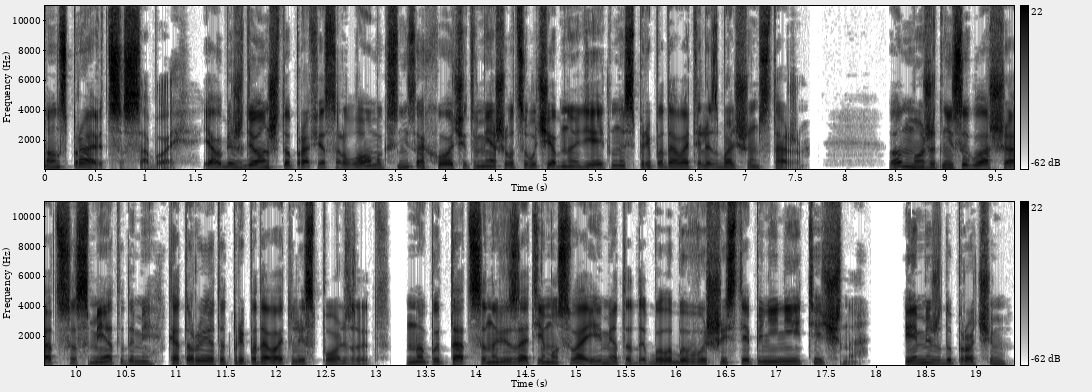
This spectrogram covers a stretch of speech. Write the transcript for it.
но он справится с собой. Я убежден, что профессор Ломакс не захочет вмешиваться в учебную деятельность преподавателя с большим стажем. Он может не соглашаться с методами, которые этот преподаватель использует, но пытаться навязать ему свои методы было бы в высшей степени неэтично и, между прочим,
